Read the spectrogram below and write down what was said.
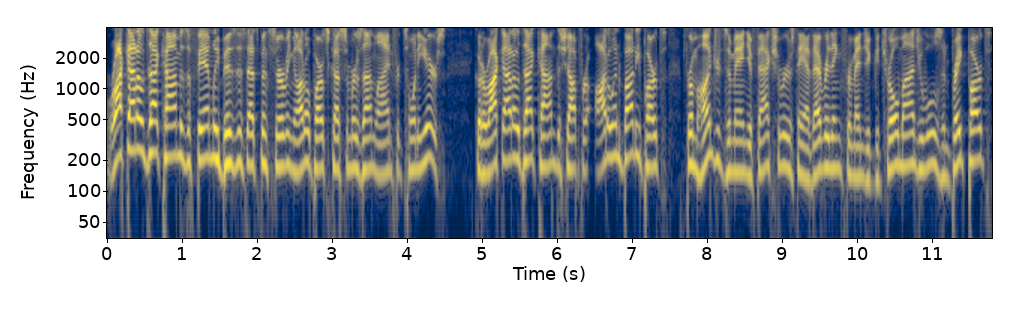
RockAuto.com is a family business that's been serving auto parts customers online for 20 years. Go to rockauto.com to shop for auto and body parts from hundreds of manufacturers. They have everything from engine control modules and brake parts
